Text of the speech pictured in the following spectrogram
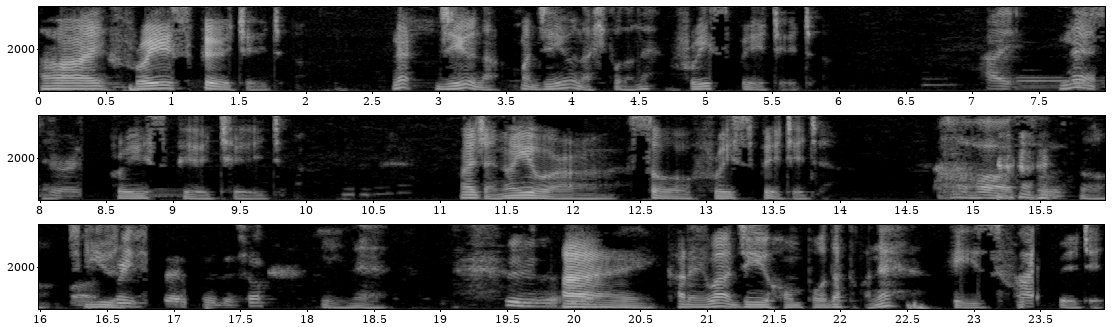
はい。free spirited。ね。自由な。まあ自由な人だね。free spirited。はい。ね free spirit。free spirited. あれじゃない ?You are so free spirited. ああ、そう。そう自由 free spirited でしょいいね。ははい。彼は自由奔放だとかね。He's spirited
